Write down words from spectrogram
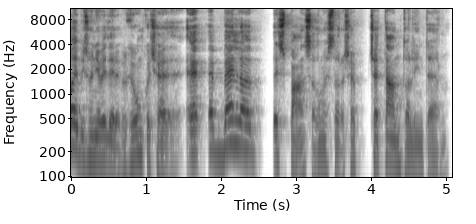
Poi bisogna vedere, perché comunque c'è, è, è bella espansa come storia, c'è, c'è tanto all'interno.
